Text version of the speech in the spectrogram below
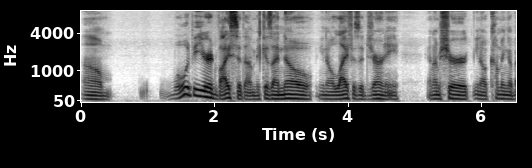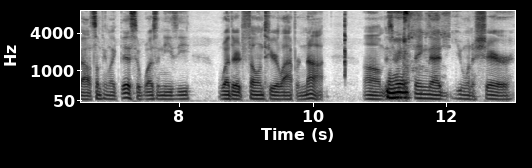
Um, what would be your advice to them? Because I know, you know, life is a journey, and I'm sure, you know, coming about something like this, it wasn't easy, whether it fell into your lap or not. Um, is there mm-hmm. anything that you want to share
